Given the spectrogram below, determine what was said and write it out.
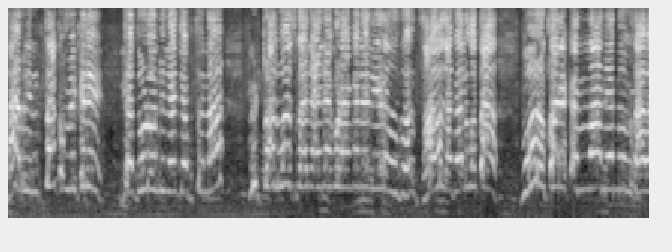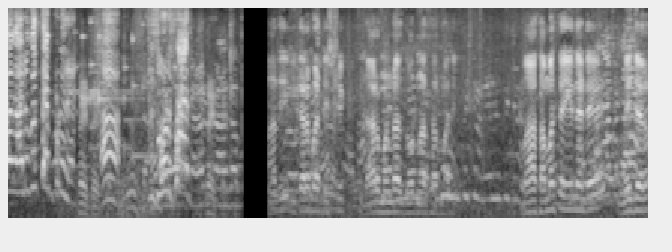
సార్ ఇంతకు మిగిలి ఇక చూడండి నేను చెప్తున్నా పెట్రోల్ పోసుకొని అయినా కూడా ఇంకా నేను ఈడ సాగగలుగుతా ఊరు కొరకన్నా నేను సాగగలుగుతా ఇప్పుడు నేను. ఆ, చూడు సార్. మాది వికారాబాద్ డిస్ట్రిక్ట్ దారమండల్ దోర్నాల్ సార్ మాది. మా సమస్య ఏంటంటే మేజర్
